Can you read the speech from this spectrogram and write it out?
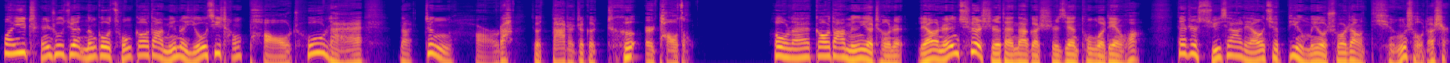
万一陈淑娟能够从高大明的油漆厂跑出来，那正好的就搭着这个车而逃走。后来高大明也承认，两人确实在那个时间通过电话，但是徐家良却并没有说让停手的事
